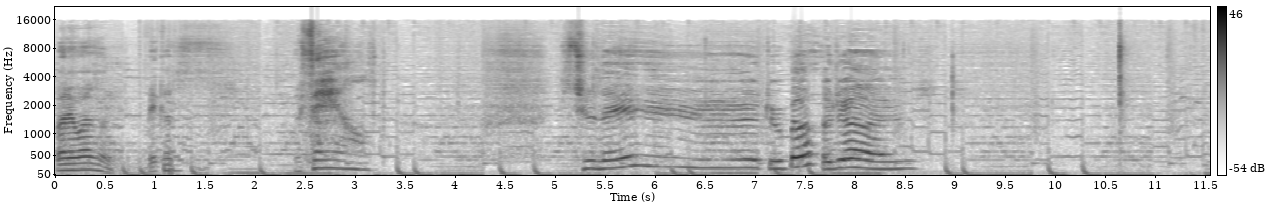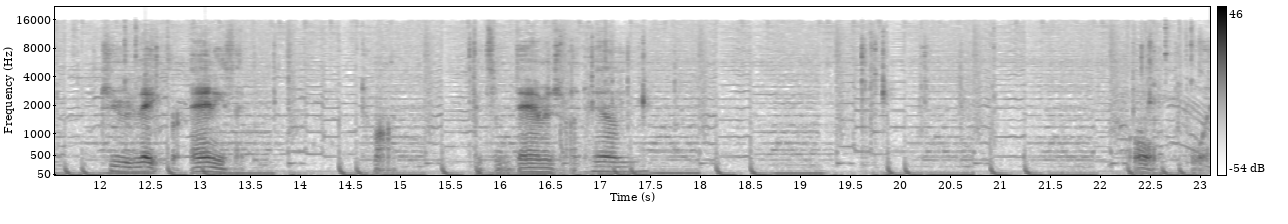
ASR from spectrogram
but it wasn't. Because we failed. It's too late to apologize. Too late for anything. Come on. Get some damage on him. Oh boy.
